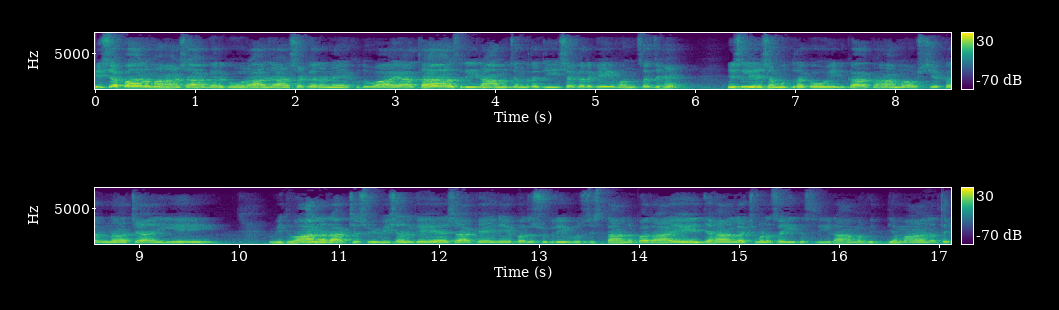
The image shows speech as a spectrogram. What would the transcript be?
इस अपार महासागर को राजा सगर ने खुदवाया था श्री रामचंद्र जी सगर के वंशज हैं, इसलिए समुद्र को इनका काम अवश्य करना चाहिए। विद्वान राक्षस विभीषण के ऐसा कहने पर सुग्रीव उस स्थान पर आए, जहाँ लक्ष्मण सहित श्री राम विद्यमान थे।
